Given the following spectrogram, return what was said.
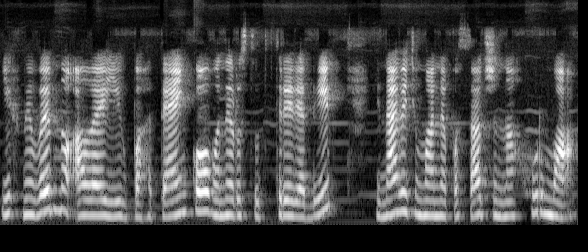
їх не видно, але їх багатенько, вони ростуть в три ряди, і навіть у мене посаджена хурма.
